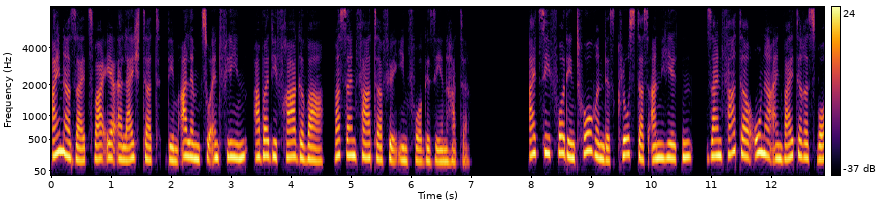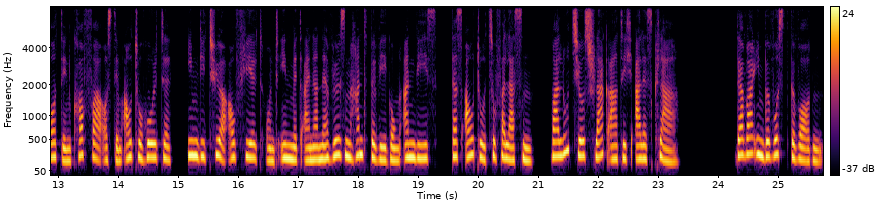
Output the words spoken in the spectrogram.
Einerseits war er erleichtert, dem allem zu entfliehen, aber die Frage war, was sein Vater für ihn vorgesehen hatte. Als sie vor den Toren des Klosters anhielten, sein Vater ohne ein weiteres Wort den Koffer aus dem Auto holte, ihm die Tür aufhielt und ihn mit einer nervösen Handbewegung anwies, das Auto zu verlassen, war Lucius schlagartig alles klar. Da war ihm bewusst geworden,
